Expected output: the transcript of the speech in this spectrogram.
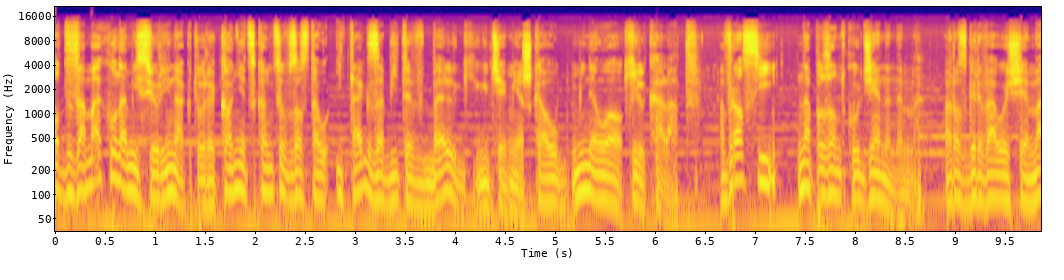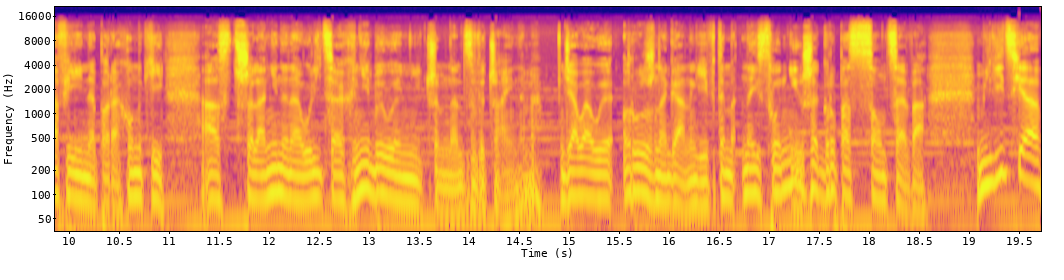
Od zamachu na Missourina, który koniec końców został i tak zabity w Belgii, gdzie mieszkał, minęło kilka lat. W Rosji na porządku dziennym rozgrywały się mafijne porachunki, a strzelaniny na ulicach nie były niczym nadzwyczajnym. Działały różne gangi, w tym najsłynniejsza grupa z Sącewa. Milicja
